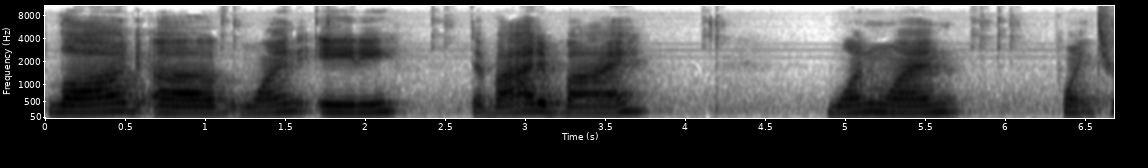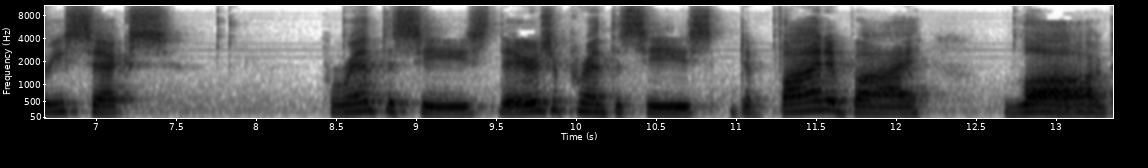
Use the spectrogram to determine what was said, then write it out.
Log of 180 divided by 11.36 parentheses, there's your parentheses, divided by log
